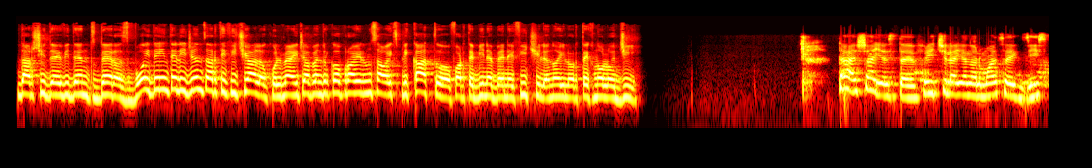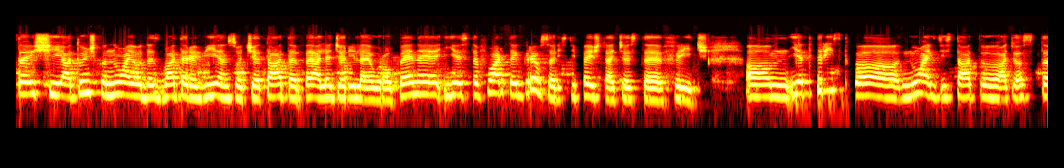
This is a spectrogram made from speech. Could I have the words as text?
dar și de, evident, de război, de inteligență artificială, culmea aici, pentru că probabil nu s-au explicat uh, foarte bine beneficiile noilor tehnologii. Da, așa este. Fricile e normal să existe și atunci când nu ai o dezbatere vie în societate pe alegerile europene, este foarte greu să risipești aceste frici. Um, e trist că nu a existat uh, această,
